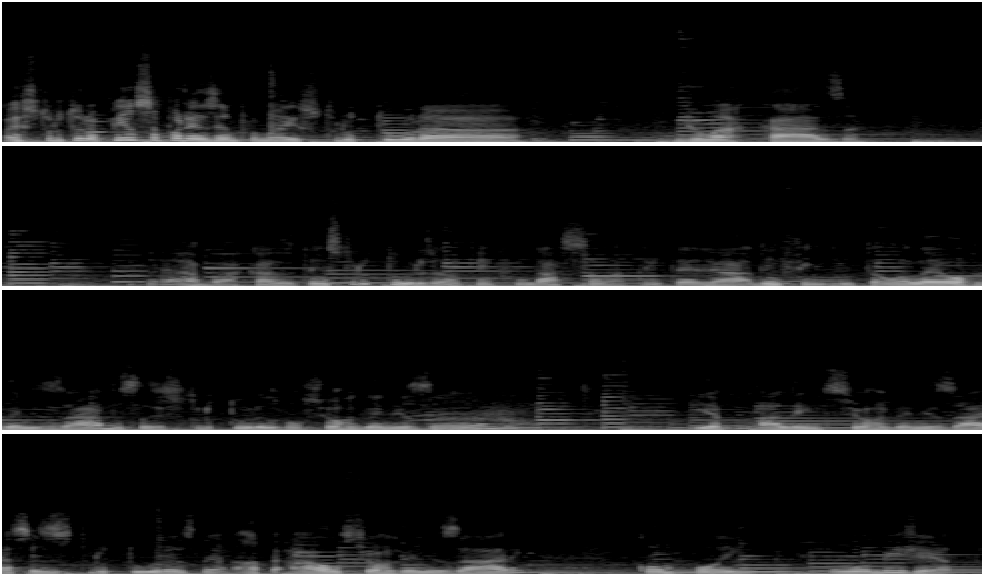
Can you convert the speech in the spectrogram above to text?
A estrutura, pensa por exemplo, uma estrutura de uma casa. É, a casa tem estruturas, ela tem fundação, ela tem telhado, enfim. Então ela é organizada, essas estruturas vão se organizando e além de se organizar, essas estruturas, né, ao se organizarem, compõem um objeto.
